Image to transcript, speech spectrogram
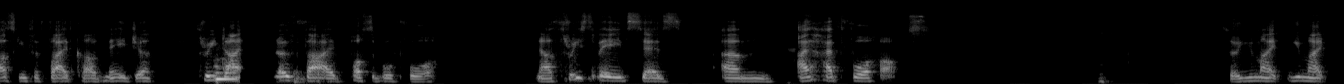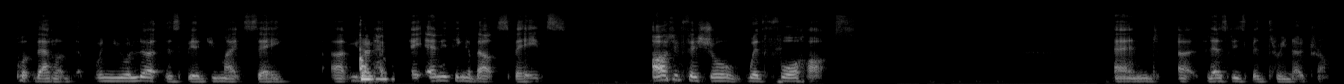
asking for five card major, three diamonds, no five, possible four. Now, three spades says, um, I have four hearts. So you might you might put that on when you alert this bid. You might say uh, you don't have to say anything about spades. Artificial with four hearts. And uh, Leslie's bid three no trump.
